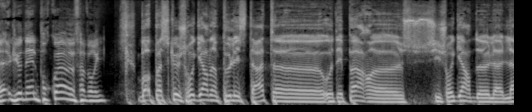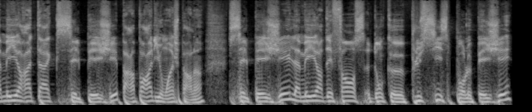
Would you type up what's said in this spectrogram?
Euh, Lionel, pourquoi euh, favori? Bon, parce que je regarde un peu les stats. euh, au départ, euh, si je regarde la, la meilleure attaque, c'est le PSG par rapport à Lyon. Hein, je parle. Hein. C'est le PSG. La meilleure défense, donc euh, plus 6 pour le PSG.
